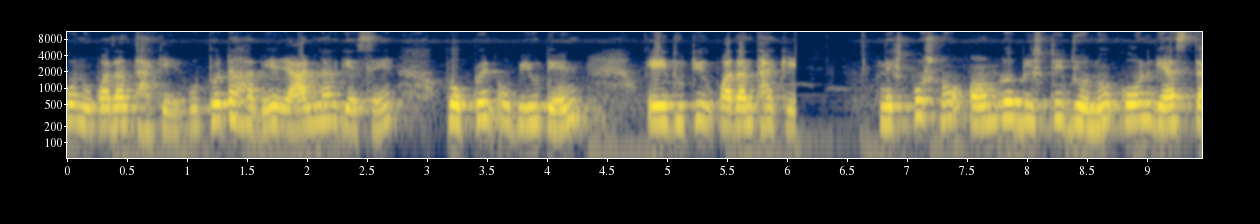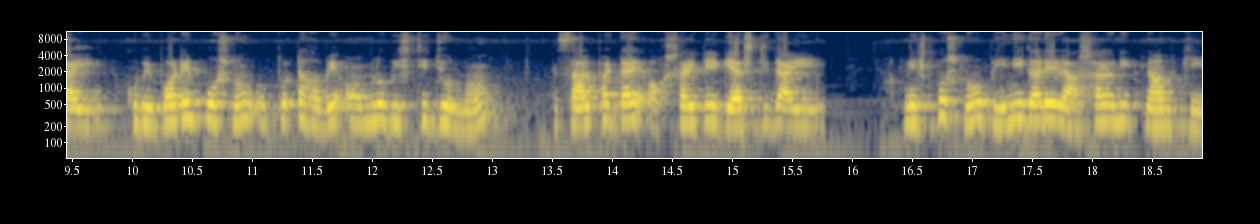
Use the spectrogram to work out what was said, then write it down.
কোন উপাদান থাকে? উত্তরটা হবে রান্নার গ্যাসে প্রোপেন ও বিউটেন, এই দুটি উপাদান থাকে। নেক্সট প্রশ্ন, অম্ল বৃষ্টির জন্য কোন গ্যাস দায়ী? খুব ইম্পর্টেন্ট প্রশ্ন, উত্তরটা হবে অম্ল বৃষ্টির জন্য সালফার ডাই অক্সাইডের গ্যাসটি দায়ী। নেক্সট প্রশ্ন, ভিনিগারের রাসায়নিক নাম কি?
